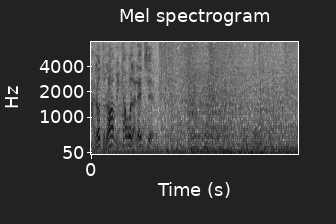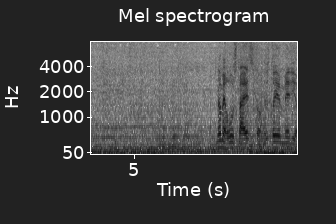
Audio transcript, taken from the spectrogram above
Al otro lado, me cago en la leche. No me gusta esto, estoy en medio.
